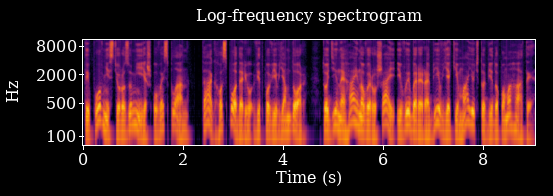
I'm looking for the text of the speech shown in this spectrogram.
Ти повністю розумієш увесь план. Так, господарю, відповів Ямдор. Тоді негайно вирушай і вибери рабів, які мають тобі допомагати.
